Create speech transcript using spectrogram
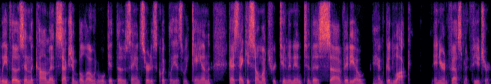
leave those in the comments section below and we'll get those answered as quickly as we can. Guys, thank you so much for tuning in to this uh, video and good luck in your investment future.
